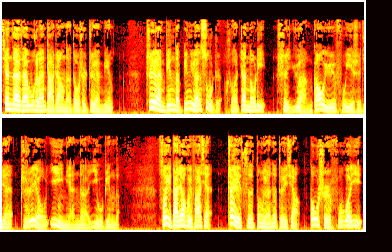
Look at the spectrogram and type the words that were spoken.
现在在乌克兰打仗的都是志愿兵，志愿兵的兵员素质和战斗力。是远高于服役时间只有一年的义务兵的，所以大家会发现，这次动员的对象都是服过役、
